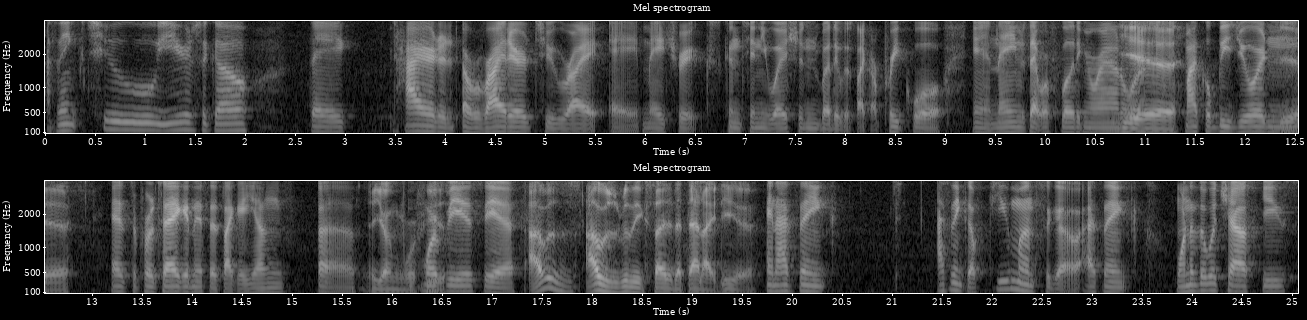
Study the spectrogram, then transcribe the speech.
I think two years ago they hired a, a writer to write a Matrix continuation, but it was like a prequel and names that were floating around Yeah. were Michael B. Jordan yeah, as the protagonist, as like a young uh, a young Morpheus. Morpheus, yeah. I was I was really excited at that idea. And I think, I think a few months ago, I think one of the Wachowskis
